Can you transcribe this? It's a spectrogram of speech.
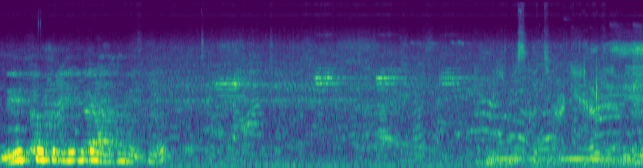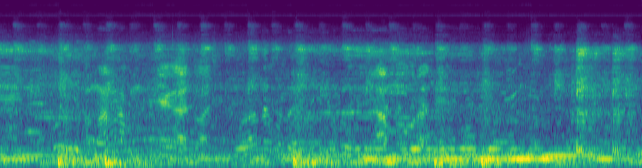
গ্রামীণ কৃষি শিল্প সান্ধ্যকালীন নৃত্য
